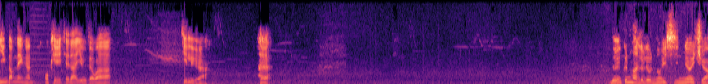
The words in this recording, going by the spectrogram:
ยิงตำแหน่งนั้น โอเคใช้ได้อยู่แต่ว่า ที่เหลือ เฮ้อเดินขึ้นมาเร็วๆหน่อยสิเนยจ๋า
